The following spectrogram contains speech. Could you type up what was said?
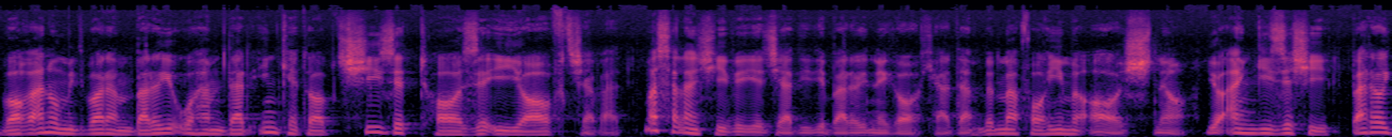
واقعا امیدوارم برای او هم در این کتاب چیز تازه ای یافت شود. مثلا شیوه جدیدی برای نگاه کردن به مفاهیم آشنا یا انگیزشی برای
